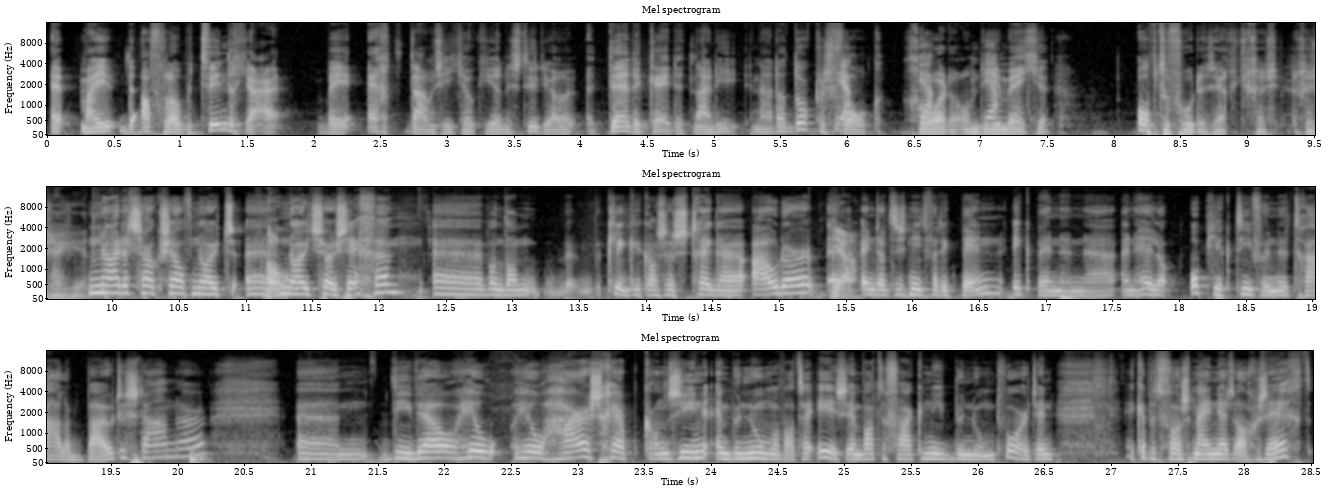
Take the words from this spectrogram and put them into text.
Eh, maar de afgelopen 20 jaar ben je echt, daarom zit je ook hier in de studio, dedicated naar, die, naar dat doktersvolk Ja. geworden. Ja. Om die Ja. een beetje op te voeden, zeg ik ge- gechargeerd. Nou, dat zou ik zelf nooit, Oh. nooit zo zeggen. Want dan klink ik als een strenge ouder. Ja. en dat is niet wat ik ben. Ik ben een, een hele objectieve, neutrale buitenstaander. Ehm, die wel heel, heel haarscherp kan zien en benoemen wat er is. En wat er vaak niet benoemd wordt. En ik heb het volgens mij net al gezegd.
